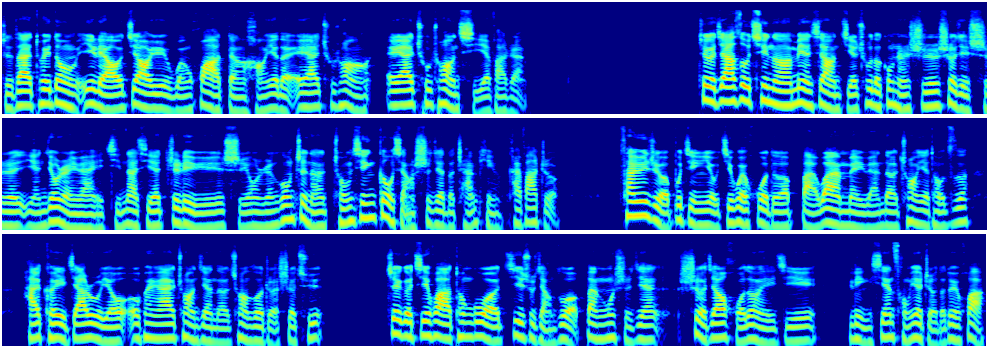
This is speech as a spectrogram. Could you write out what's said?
旨在推动医疗、教育、文化等行业的 AI 初创 AI 初创企业发展。这个加速器呢，面向杰出的工程师、设计师、研究人员以及那些致力于使用人工智能重新构想世界的产品开发者。参与者不仅有机会获得百万美元的创业投资，还可以加入由 OpenAI 创建的创作者社区。这个计划通过技术讲座、办公时间、社交活动以及领先从业者的对话，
